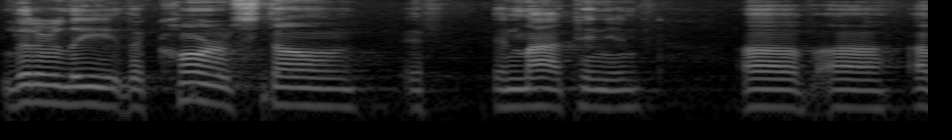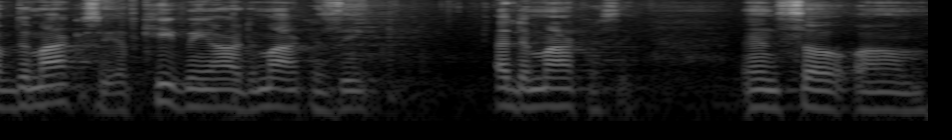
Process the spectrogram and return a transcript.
literally the cornerstone, if, in my opinion, of, uh, of democracy, of keeping our democracy a democracy. And so um,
